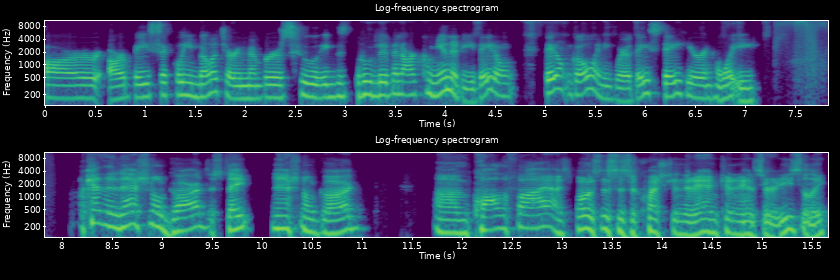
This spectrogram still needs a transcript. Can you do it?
are are basically military members who ex, who live in our community. They don't they don't go anywhere. They stay here in Hawaii. Okay, the National Guard, the state National Guard, um, qualify? I suppose this is a question that Ann can answer easily.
